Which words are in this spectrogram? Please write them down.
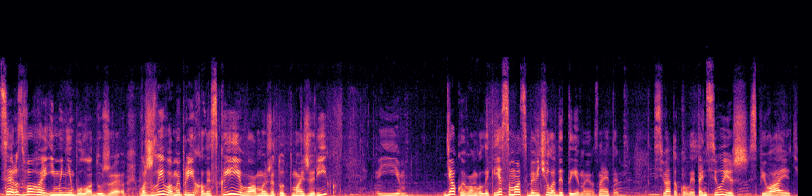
Це розвага і мені була дуже важлива. Ми приїхали з Києва, ми вже тут майже рік. І дякую вам велике. Я сама себе відчула дитиною. Знаєте, свято, коли танцюєш, співають.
